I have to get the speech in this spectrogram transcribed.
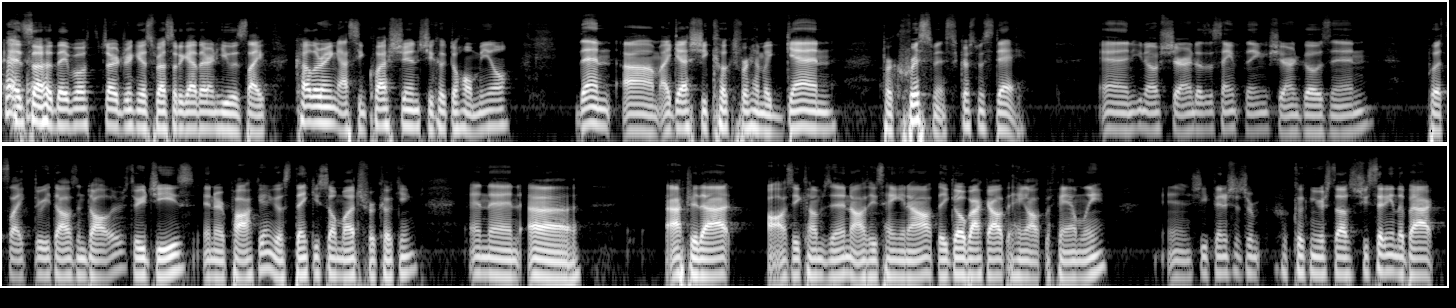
and so they both started drinking espresso together, and he was like coloring, asking questions. She cooked a whole meal. Then um, I guess she cooked for him again for Christmas, Christmas Day. And you know, Sharon does the same thing. Sharon goes in, puts like three thousand dollars, three G's in her pocket, and goes, "Thank you so much for cooking." And then uh, after that, Ozzy comes in. Ozzy's hanging out. They go back out. They hang out with the family, and she finishes her cooking her stuff. She's sitting in the back,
